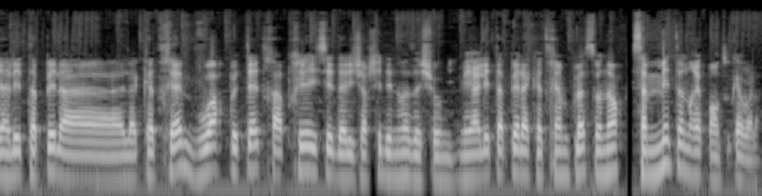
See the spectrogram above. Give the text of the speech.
aller taper la, la quatrième, voire peut-être après essayer d'aller chercher des noix à Xiaomi. Mais aller taper la quatrième place Honor, ça m'étonnerait pas en tout cas. Voilà,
